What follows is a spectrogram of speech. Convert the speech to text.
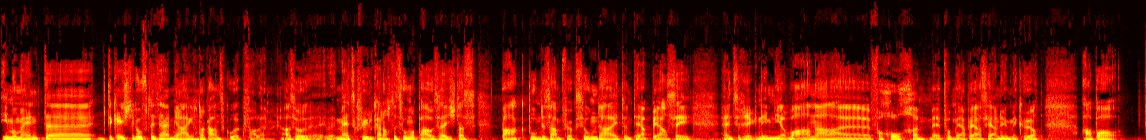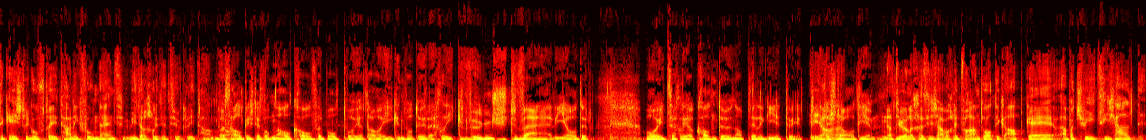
im Moment, äh, der gestrige Auftritt hat mir eigentlich noch ganz gut gefallen. Also, äh, man hat das Gefühl, nach der Sommerpause ist das BAG, Bundesamt für Gesundheit und der Herr Berse haben sich irgendwie im Nirvana äh, verkochen. Man hat vom Herrn Berse auch nicht mehr gehört. Aber der gestrige Auftritt, habe ich gefunden, haben sie wieder ein bisschen den Zügel in die Hand Was haltest du vom Alkoholverbot, das ja da irgendwo durch ein bisschen gewünscht wäre, oder? Wo jetzt ein bisschen an Kanton abdelegiert wird, in ja, den Stadien. natürlich, es ist auch ein bisschen die Verantwortung abgegeben, aber die Schweiz ist halt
